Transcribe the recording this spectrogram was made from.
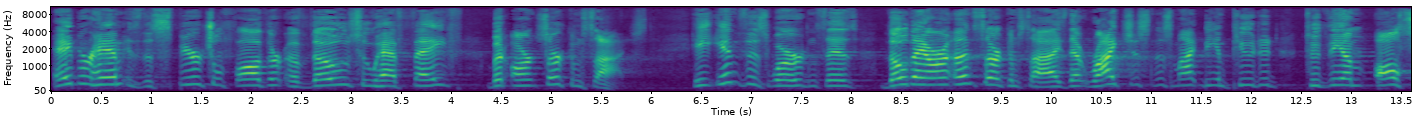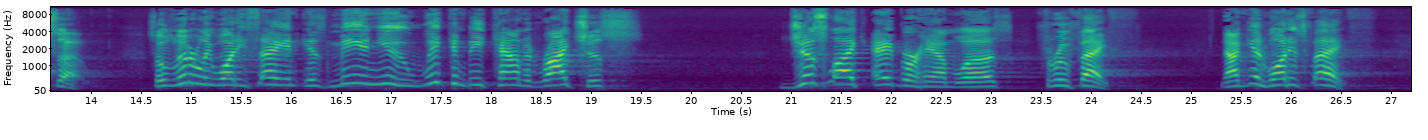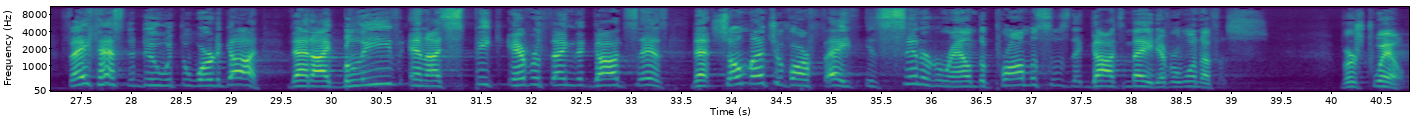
Abraham is the spiritual father of those who have faith but aren't circumcised. He ends this word and says, though they are uncircumcised, that righteousness might be imputed to them also. So literally what he's saying is me and you, we can be counted righteous just like Abraham was through faith. Now again, what is faith? Faith has to do with the Word of God. that I believe and I speak everything that God says. That so much of our faith is centered around the promises that God's made, every one of us. Verse 12.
